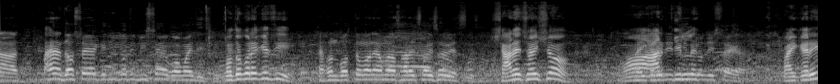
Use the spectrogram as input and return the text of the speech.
না হ্যাঁ দশ টাকা কেজি প্রতি বিশ টাকা কমাই দিচ্ছি কত করে কেজি? এখন বর্তমানে আমরা সাড়ে ছয়শো বেচছি সাড়ে ছয়শো? আর কিনলে চল্লিশ টাকা। পাইকারি?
